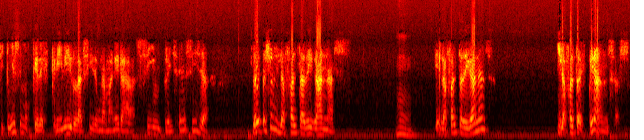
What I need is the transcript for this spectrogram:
si tuviésemos que describirla así de una manera simple y sencilla, la depresión es la falta de ganas. Mm. Es la falta de ganas y la falta de esperanzas.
